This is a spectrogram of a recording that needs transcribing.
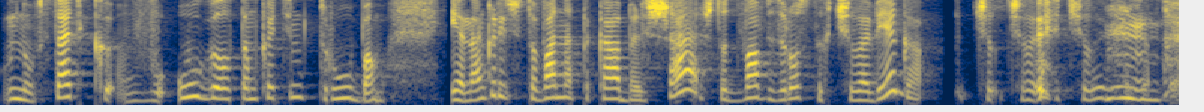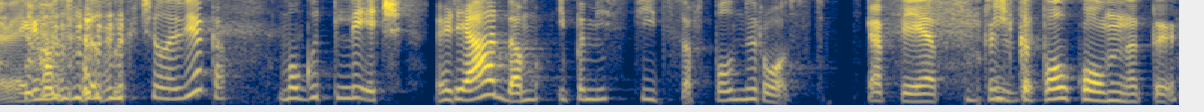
ну, встать к, в угол там к этим трубам. И она говорит, что ванна такая большая, что два взрослых человека, человек, человека, два взрослых человека могут лечь рядом и поместиться в полный рост. Капец, это же это полкомнаты.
